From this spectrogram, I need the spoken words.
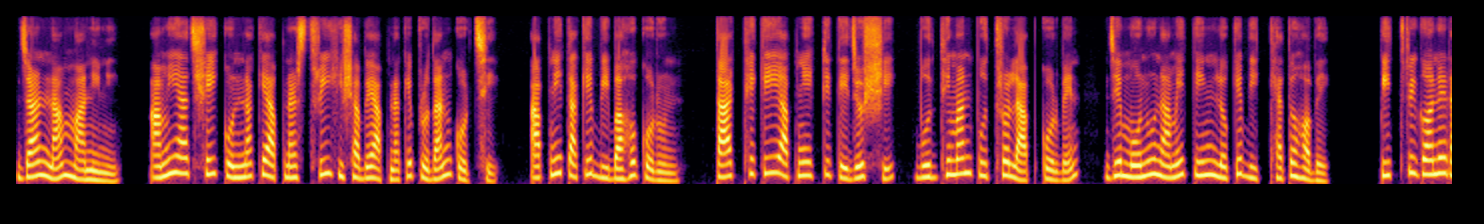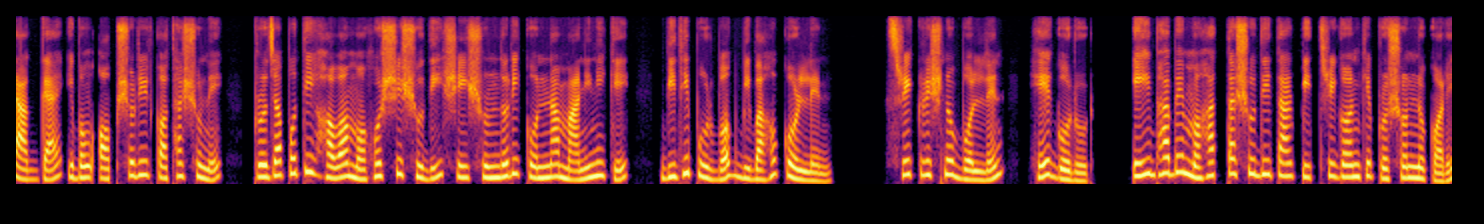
যার নাম মানিনী। আমি আজ সেই কন্যাকে আপনার স্ত্রী হিসাবে আপনাকে প্রদান করছি। আপনি তাকে বিবাহ করুন। তার থেকেই আপনি একটি তেজস্বী, বুদ্ধিমান পুত্র লাভ করবেন, যে মনু নামে তিন লোকে বিখ্যাত হবে। পিতৃগণের আজ্ঞায় এবং অপসরীর কথা শুনে প্রজাপতি হওয়া মহর্ষি সুদি সেই সুন্দরী কন্যা মানিনীকে বিধিপূর্বক বিবাহ করলেন। শ্রীকৃষ্ণ বললেন, হে গরুর, এইভাবে মহাত্মা সুদি তাঁর পিতৃগণকে প্রসন্ন করে,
